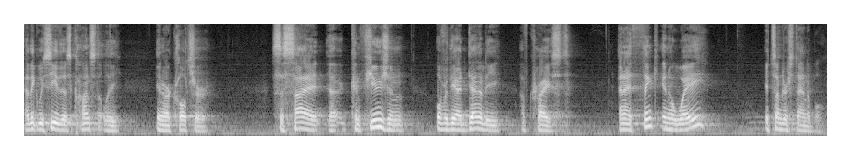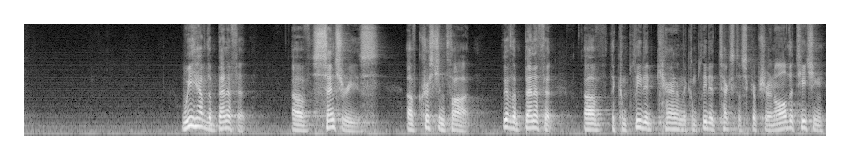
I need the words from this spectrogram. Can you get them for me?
I think we see this constantly in our culture. Society, uh, confusion over the identity of Christ. And I think, in a way, it's understandable. We have the benefit of centuries of Christian thought. We have the benefit of the completed canon, the completed text of Scripture, and all the teaching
